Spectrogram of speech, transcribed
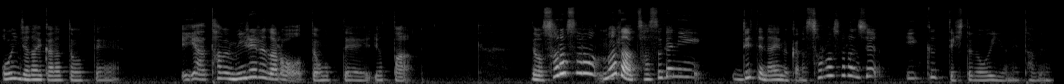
多いんじゃないかなって思って。いや多分見れるだろうって思ってやった。でもそろそろまださすがに出てないのかな。そろそろじゃ行くって人が多いよね多分。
